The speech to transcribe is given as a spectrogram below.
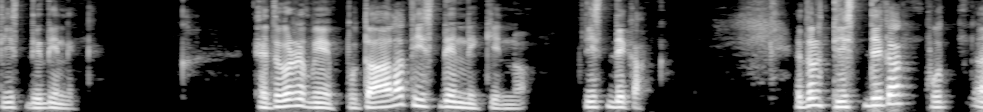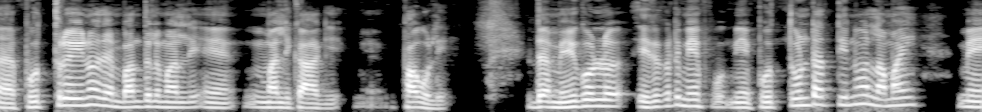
32 දෙනෙක්. එතකොට මේ පුතාලා 30 දෙනෙක් ඉන්නවා. 32ක්. එතකොට 32ක් පුත්‍රයෝ ඉන්නවා දැන් බන්දුල මල්ලි eh, මල්ලිකාගේ පවුලේ. දැන් මේගොල්ලෝ එතකොට මේ පු- මේ පුත්තුන්ටත් ඉන්නවා ළමයි මේ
